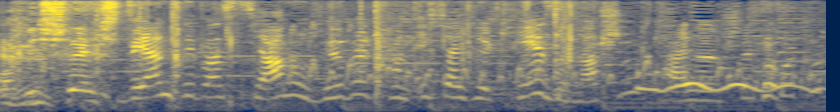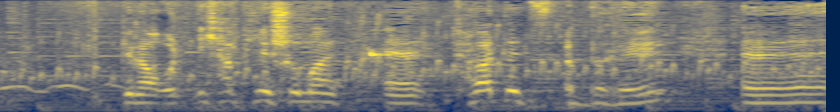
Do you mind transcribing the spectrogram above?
Oh, nicht schlecht. Während Sebastiano wirbelt, kann ich ja hier Käse naschen. Keine Schildkröten. Genau, und ich habe hier schon mal äh, Turtles-Brillen, äh,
